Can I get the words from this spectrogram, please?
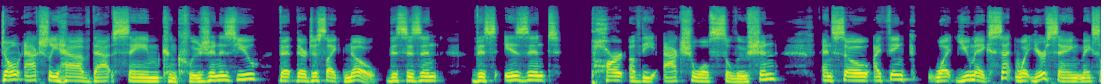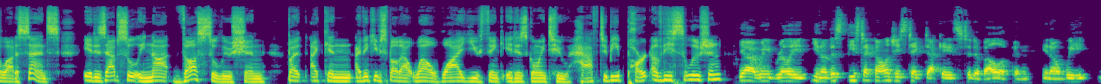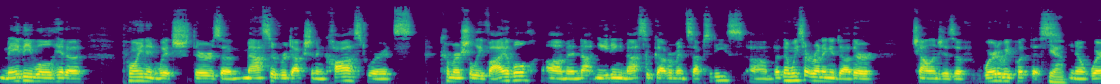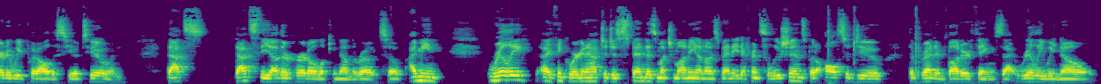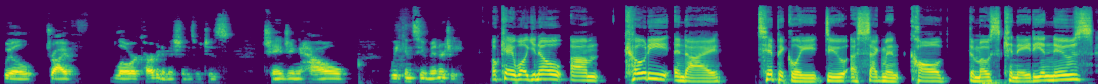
don't actually have that same conclusion as you that they're just like no this isn't this isn't part of the actual solution. And so I think what you make sense, what you're saying makes a lot of sense. It is absolutely not the solution, but I can, I think you've spelled out well why you think it is going to have to be part of the solution. Yeah, we really, you know, this, these technologies take decades to develop and, you know, we maybe we'll hit a point in which there's a massive reduction in cost where it's commercially viable um, and not needing massive government subsidies. Um, but then we start running into other challenges of where do we put this? Yeah. You know, where do we put all the CO two? And that's that's the other hurdle looking down the road. So I mean, really, I think we're going to have to just spend as much money on as many different solutions, but also do the bread and butter things that really we know will drive lower carbon emissions, which is changing how we consume energy. Okay, well, you know, um, Cody and I typically do a segment called the most Canadian news,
